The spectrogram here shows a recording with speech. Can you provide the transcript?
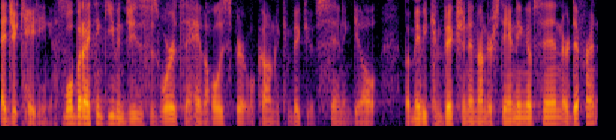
educating us. Well, but I think even Jesus' words say, hey, the Holy Spirit will come to convict you of sin and guilt. But maybe conviction and understanding of sin are different.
